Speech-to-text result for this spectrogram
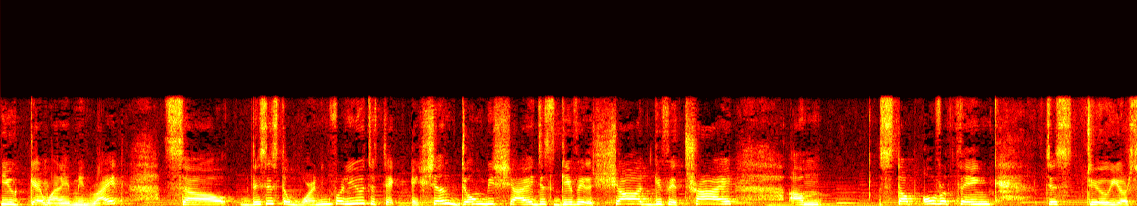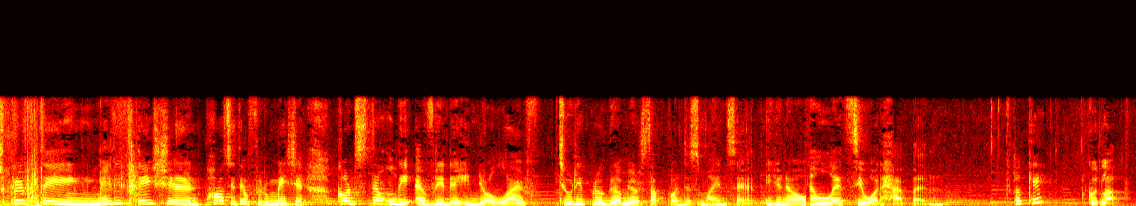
You get what I mean, right? So this is the warning for you to take action. Don't be shy. Just give it a shot. Give it a try. Um, stop overthink just do your scripting, meditation, positive affirmation constantly every day in your life to reprogram your subconscious mindset, you know, and let's see what happens. Okay, good luck.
